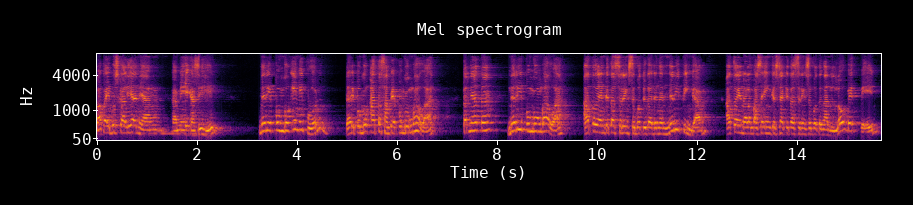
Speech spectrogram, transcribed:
Bapak Ibu sekalian yang kami kasihi, nyeri punggung ini pun dari punggung atas sampai punggung bawah, ternyata nyeri punggung bawah atau yang kita sering sebut juga dengan nyeri pinggang atau yang dalam bahasa Inggrisnya kita sering sebut dengan low back pain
